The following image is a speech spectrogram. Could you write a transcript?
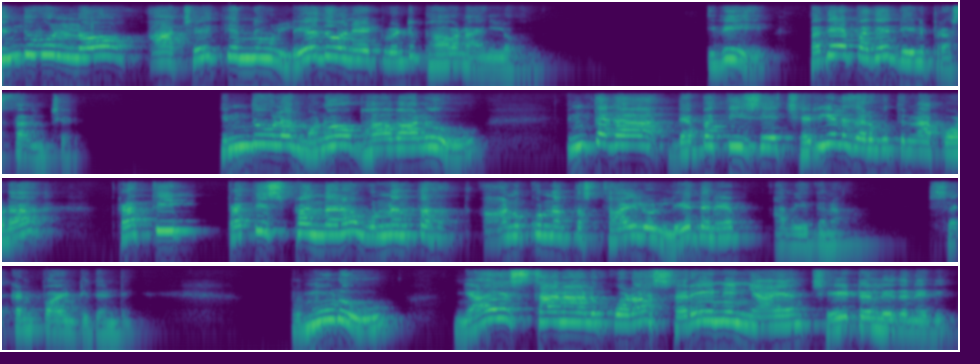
హిందువుల్లో ఆ చైతన్యం లేదు అనేటువంటి భావన ఆయనలో ఉంది. ఇది పదే పదే దీన్ని ప్రస్తావించాడు. హిందువుల మనోభావాలు ఇంతగా దెబ్బతీసే చర్యలు జరుగుతున్నా కూడా ప్రతి ప్రతిస్పందన ఉన్నంత అనుకున్నంత స్థాయిలో లేదనే ఆవేదన. సెకండ్ పాయింట్ ఇదండి. మూడు న్యాయస్థానాలు కూడా సరైన న్యాయం చేయటం లేదనేది.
